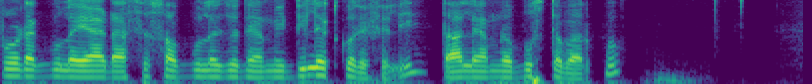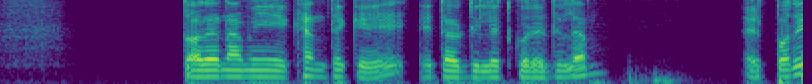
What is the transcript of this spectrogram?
প্রোডাক্টগুলো অ্যাড আছে, সবগুলো যদি আমি ডিলেট করে ফেলি, তাহলে আমরা বুঝতে পারব। ধরেন আমি এখান থেকে এটাও ডিলেট করে দিলাম, এরপরে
